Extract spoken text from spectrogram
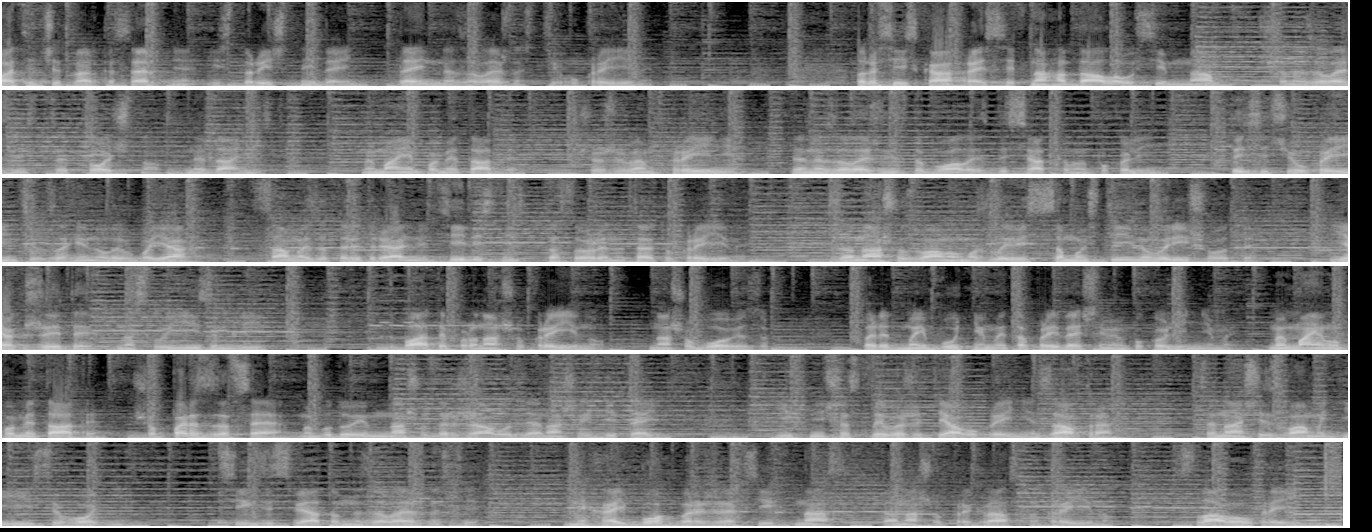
24 серпня історичний день День Незалежності України. Російська агресія нагадала усім нам, що незалежність це точно не даність. Ми маємо пам'ятати, що живемо в країні, де незалежність здобувалась десятками поколінь. Тисячі українців загинули в боях саме за територіальну цілісність та суверенітет України, за нашу з вами можливість самостійно вирішувати, як жити на своїй землі, дбати про нашу країну, наш обов'язок перед майбутніми та прийдешніми поколіннями. Ми маємо пам'ятати, що перш за все ми будуємо нашу державу для наших дітей. Їхнє щасливе життя в Україні завтра це наші з вами дії сьогодні. Всіх зі святом незалежності. Нехай Бог береже всіх нас та нашу прекрасну країну. Слава Україні!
